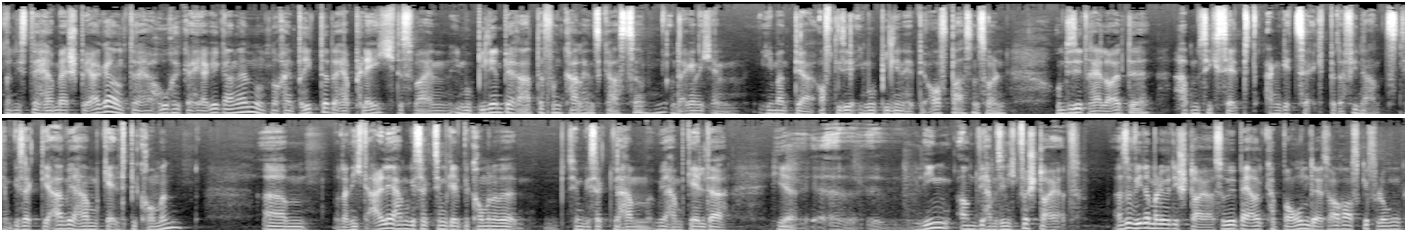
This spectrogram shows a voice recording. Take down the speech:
Dann ist der Herr Maischberger und der Herr Hochecker hergegangen und noch ein dritter, der Herr Plech, das war ein Immobilienberater von Karl-Heinz Gasser und eigentlich ein, jemand, der auf diese Immobilien hätte aufpassen sollen. Und diese drei Leute haben sich selbst angezeigt bei der Finanz. Die haben gesagt, ja, wir haben Geld bekommen. Ähm, oder nicht alle haben gesagt, sie haben Geld bekommen, aber sie haben gesagt, wir haben, wir haben Gelder hier äh, liegen und wir haben sie nicht versteuert. Also wieder mal über die Steuer, so wie bei Al Capone, der ist auch aufgeflogen,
